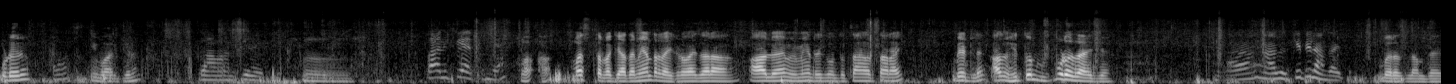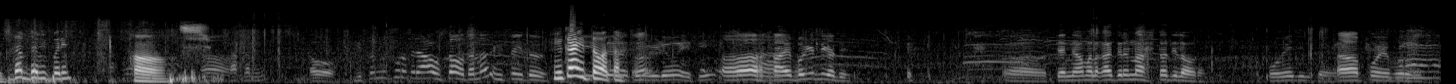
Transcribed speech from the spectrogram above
कुठे रे? ही. बारकी ना? गावाला फिरायचं. हम्म. पाणी प्यायचं तुम्ही हा? हा, हा. मस्त बाकी आता मेंढराला इकडं वाय जरा आलोय आम्ही. मेंढर घेऊन तर चांगला चारा आहे. भेटलं. अजून इथून पुढं जायचे. अजून किती लांब जायचं? बरंच लांब जायचं. धबधबी पर्यंत हा अवस्था होता ना इथं इथं. हे काय इथं होता? काय बघितली का ते? अं, त्यांनी आम्हाला काहीतरी नाश्ता दिला होता. पोहे दिले हा पोहे बरोबर.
